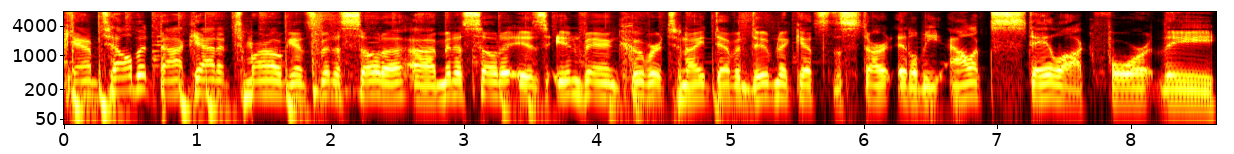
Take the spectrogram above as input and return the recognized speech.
Cam Talbot back at it tomorrow against Minnesota. Uh, Minnesota is in Vancouver tonight. Devan Dubnyk gets the start. It'll be Alex Stalock for the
